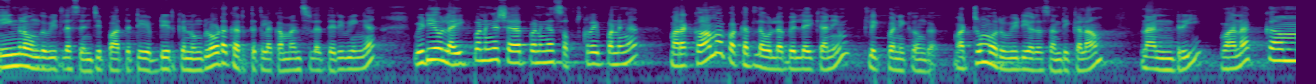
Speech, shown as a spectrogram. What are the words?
நீங்களும் உங்கள் வீட்டில் செஞ்சு பார்த்துட்டு எப்படி இருக்குன்னு உங்களோட கருத்துக்களை கமெண்ட்ஸில் தெரிவிங்க. வீடியோ லைக் பண்ணுங்கள் ஷேர் பண்ணுங்கள் சப்ஸ்கிரைப் பண்ணுங்கள் மறக்காமல் பக்கத்தில் உள்ள பெல் ஐக்கானையும் கிளிக் பண்ணிக்கோங்க. மற்றும் ஒரு வீடியோவில் சந்திக்கலாம். நன்றி வணக்கம்.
